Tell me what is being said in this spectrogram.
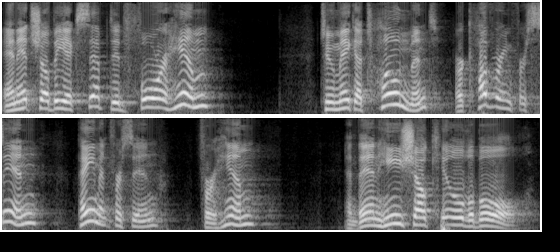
and it shall be accepted for him to make atonement or covering for sin, payment for sin, for him, and then he shall kill the bull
